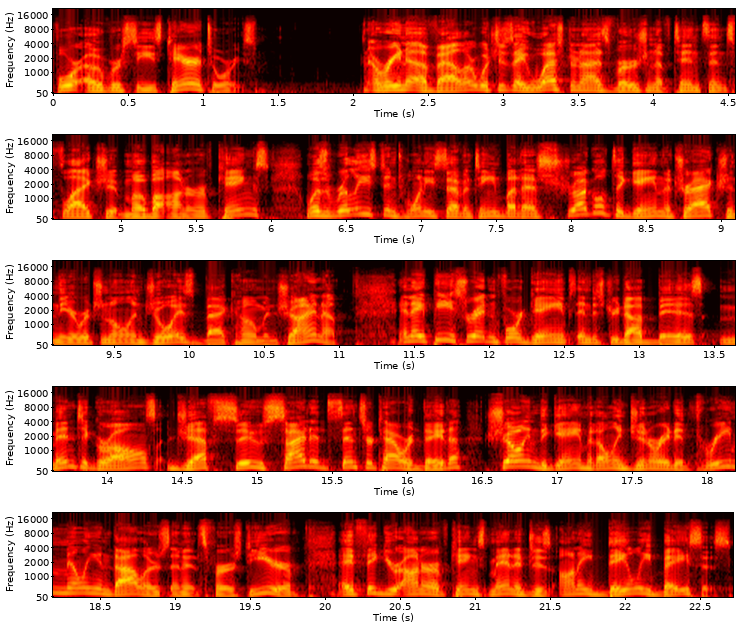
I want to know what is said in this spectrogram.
for overseas territories. Arena of Valor, which is a westernized version of Tencent's flagship MOBA Honor of Kings, was released in 2017 but has struggled to gain the traction the original enjoys back home in China. In a piece written for GamesIndustry.biz, Mintegral's Jeff Su cited Sensor Tower data showing the game had only generated $3 million in its first year, a figure Honor of Kings manages on a daily basis.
